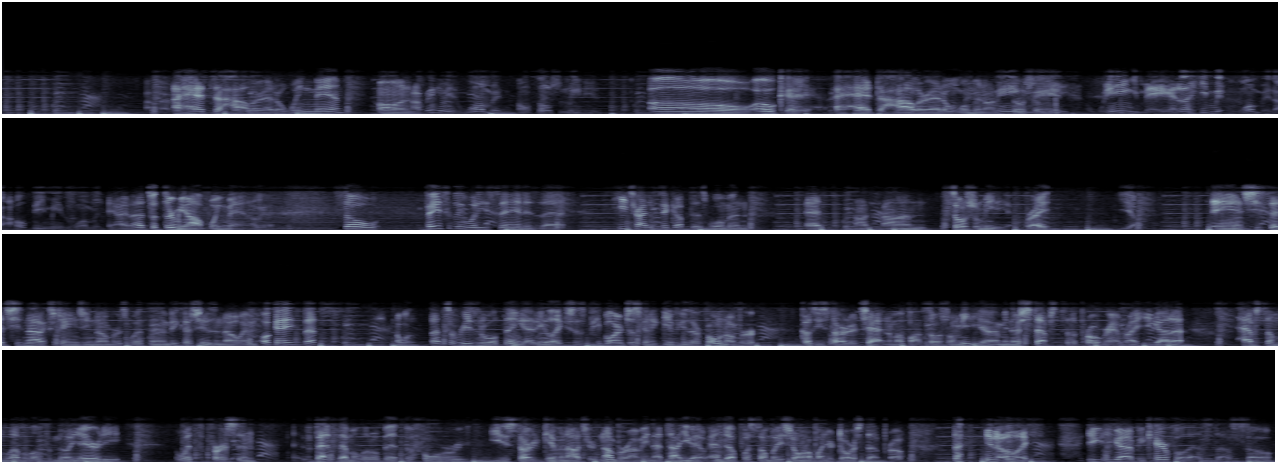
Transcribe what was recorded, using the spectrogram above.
I had to holler at a wingman on. I think he means woman on social media. Oh, okay. I had to holler at a woman on social media. Wingman. I he meant woman. I hope he means woman. Yeah, that's what threw me off. Wingman. Okay. So basically, what he's saying is that he tried to pick up this woman at on on social media, right? Yeah. And she said she's not exchanging numbers with him because she doesn't know him. Okay, that's oh, that's a reasonable thing, Eddie. Like, just people aren't just going to give you their phone number because you started chatting them up on social media. I mean, there's steps to the program, right? You gotta have some level of familiarity with the person, vet them a little bit before you start giving out your number. I mean, that's how you end up with somebody showing up on your doorstep, bro. you know, like you, you gotta be careful of that stuff. So,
